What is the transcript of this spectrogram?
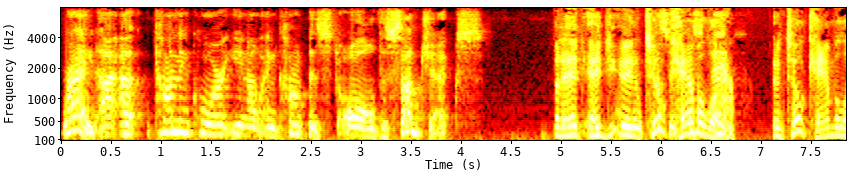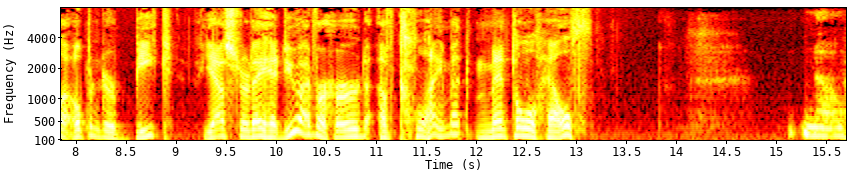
Right. Uh, Common Core, you know, encompassed all the subjects. But had, had you, until Kamala until Kamala opened her beak yesterday, had you ever heard of climate mental health? No.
